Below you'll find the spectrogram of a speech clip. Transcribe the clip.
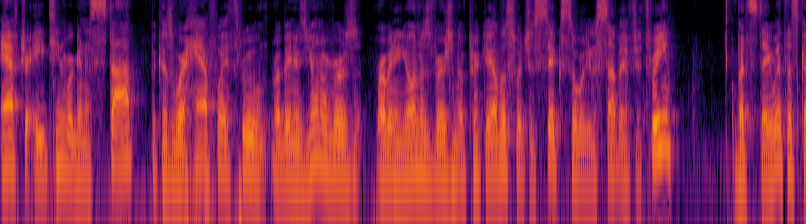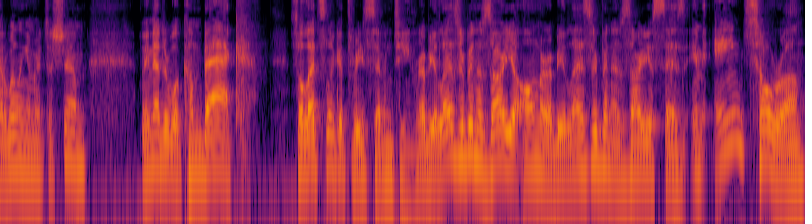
after 18, we're going to stop because we're halfway through Rabbeinu version, Rabbeinu Yonah's version of Pirkei Avos, which is six. So we're going to stop after three. But stay with us, God willing, Im Yirtzeh Hashem. Neder will come back so let's look at 317. Rabbi Eliezer ben Azariah Omer, Rabbi Eliezer ben Azariah says, Im ein Torah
